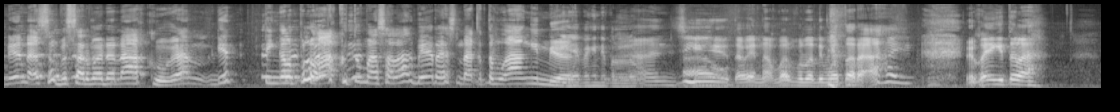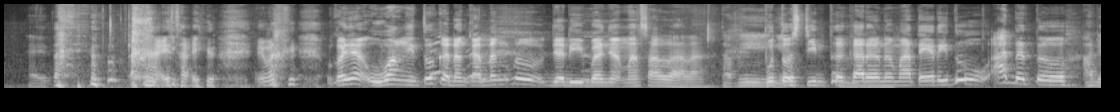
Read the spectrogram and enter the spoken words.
dia nggak sebesar badan aku kan? Dia tinggal peluk aku tuh masalah beres nggak ketemu angin dia. Iya pengen dipeluk. Anjir, tapi enak banget peluk di motor ay. Pokoknya gitulah. Hei, tayo. Tai tai. Emang pokoknya uang itu kadang-kadang tuh jadi banyak masalah lah. Tapi Putus cinta karena materi tuh ada tuh. ada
